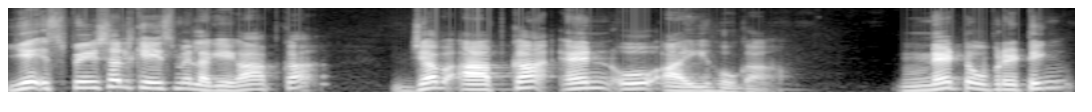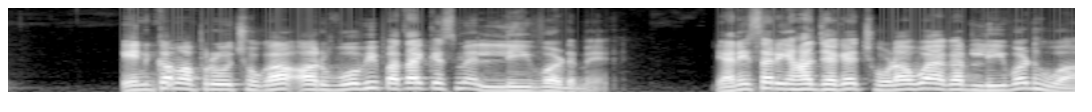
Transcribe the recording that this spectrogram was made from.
ये स्पेशल केस में लगेगा आपका, जब आपका एन ओ आई होगा। नेट ऑपरेटिंग इनकम अप्रोच होगा और वो भी पता है किसमें? लीवर्ड में। यानी सर यहाँ जगह छोड़ा हुआ अगर लीवर्ड हुआ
